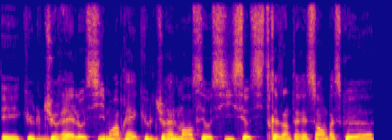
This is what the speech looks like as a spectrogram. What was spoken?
Et culturel aussi. Bon, après, culturellement, mm. c'est aussi, aussi très intéressant parce que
